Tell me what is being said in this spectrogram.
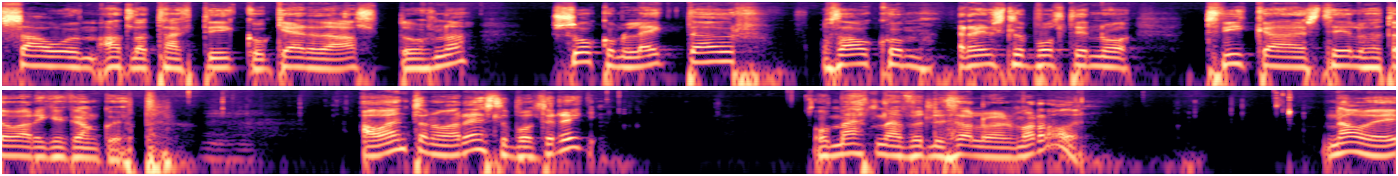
sá um alla taktík og gerði allt og svona. Svo kom leikdagur og þá kom reynsluboltinn og tvíkaði aðeins til og þetta var ekki að ganga upp. Á endanum var reynsluboltinn reikin og metnaðafulli þjálfarinn var ráðinn. Náði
